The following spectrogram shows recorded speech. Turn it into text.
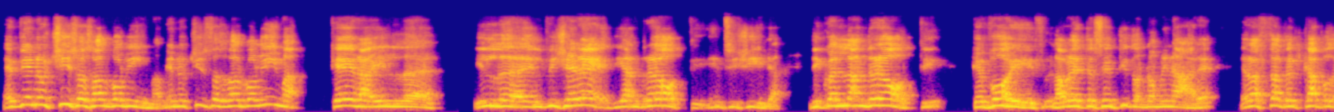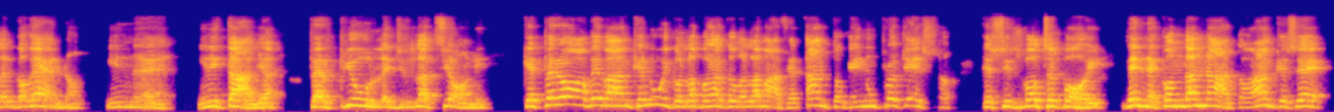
e viene ucciso Salvo Lima, viene ucciso Salvo Lima che era il, il, il viceré di Andreotti in Sicilia, di quell'Andreotti che voi l'avrete sentito nominare, era stato il capo del governo in, in Italia per più legislazioni, che però aveva anche lui collaborato con la mafia, tanto che in un processo che si svolse poi venne condannato, anche se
